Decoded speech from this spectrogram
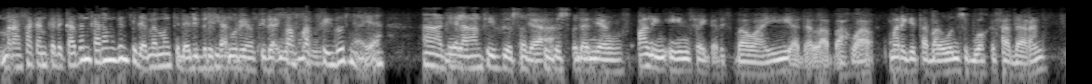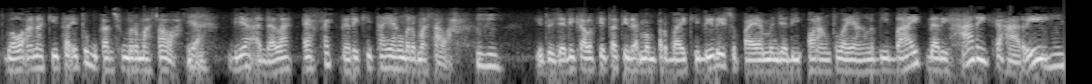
merasakan kedekatan karena mungkin tidak memang tidak diberikan Figur yang tidak sosok figurnya ya. Ah, kehilangan figur, Ya, figur dan yang paling ingin saya garis bawahi adalah bahwa mari kita bangun sebuah kesadaran bahwa anak kita itu bukan sumber masalah. Ya. Dia adalah efek dari kita yang bermasalah. Mhm. Gitu. Jadi kalau kita tidak memperbaiki diri supaya menjadi orang tua yang lebih baik dari hari ke hari, Mhm.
